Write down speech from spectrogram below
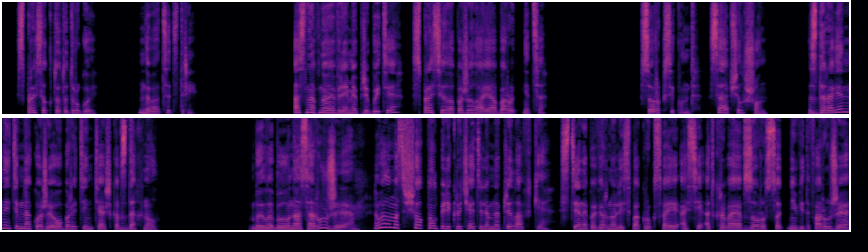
— спросил кто-то другой. «Двадцать три». «Основное время прибытия?» — спросила пожилая оборотница. «Сорок секунд», — сообщил Шон. Здоровенный темнокожий оборотень тяжко вздохнул. «Было бы у нас оружие...» Уилмос щелкнул переключателем на прилавке. Стены повернулись вокруг своей оси, открывая взору сотни видов оружия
